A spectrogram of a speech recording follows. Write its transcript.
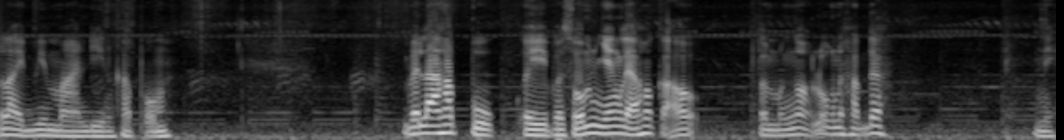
ไร่วิมานดินครับผม เวลาเขาปลูกเอ้ผสมยังแล้วเขาก็เอาต้นมะเงาะลงนะครับเด้อนี่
